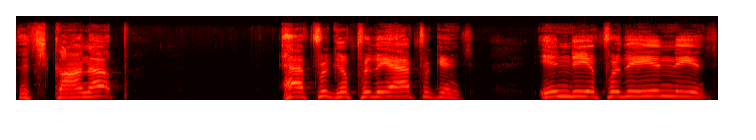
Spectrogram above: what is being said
that's gone up. Africa for the Africans, India for the Indians,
